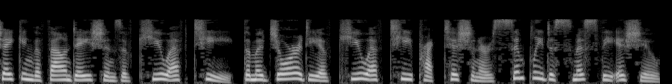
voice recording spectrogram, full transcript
shaking the foundations of QFT, the majority of QFT practitioners simply dismiss the issue.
